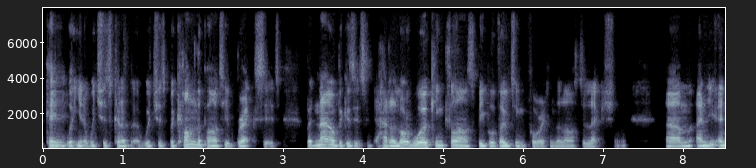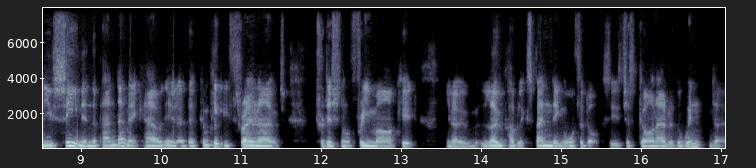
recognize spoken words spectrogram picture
okay, you know, which has kind of which has become the party of Brexit, but now because it's had a lot of working class people voting for it in the last election, um, and you, and you've seen in the pandemic how you know they've completely thrown out traditional free market, you know, low public spending orthodoxies, just gone out of the window,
